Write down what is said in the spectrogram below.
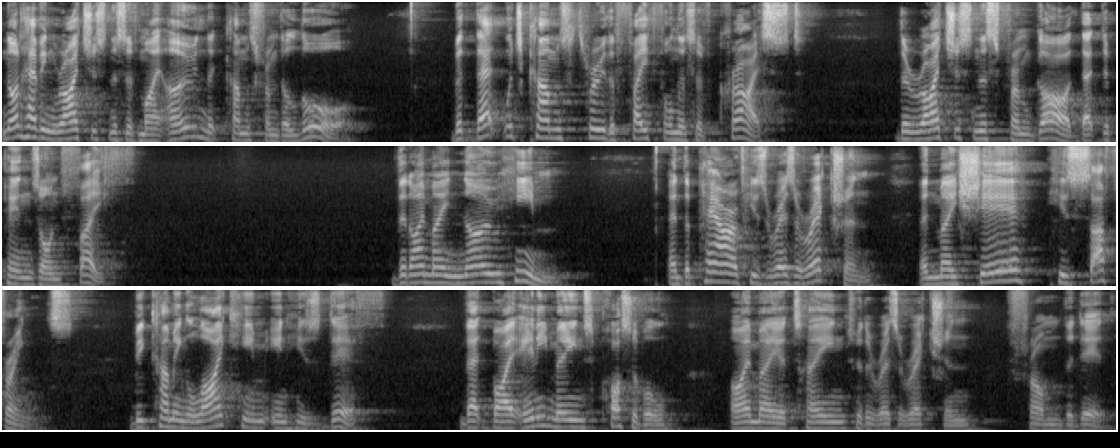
not having righteousness of my own that comes from the law, but that which comes through the faithfulness of Christ, the righteousness from God that depends on faith, that I may know him and the power of his resurrection and may share his sufferings, becoming like him in his death, that by any means possible I may attain to the resurrection from the dead.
